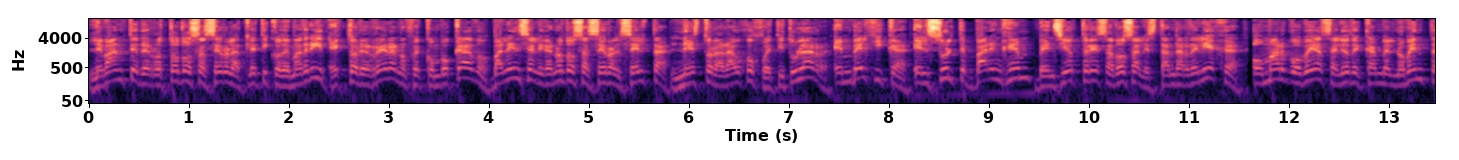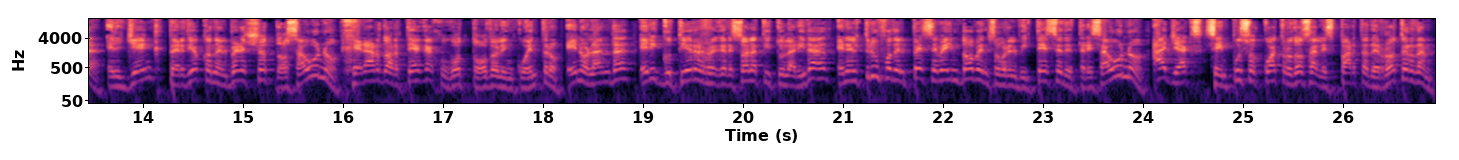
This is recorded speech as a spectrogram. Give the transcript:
Levante derrotó 2 a 0 al Atlético de Madrid. Héctor Herrera no fue convocado. Valencia le ganó 2 a 0 al Celta. Néstor Araujo fue titular. En Bélgica, el Zulte Barenhem venció 3 a 2 al Estándar de Lieja. Omar Gobea salió de cambio al 90. El Genk perdió con el Bershot 2 a 1. Gerardo Arteaga jugó todo el encuentro. En Holanda, Eric Gutiérrez regresó a la titularidad en el triunfo del PSV Eindhoven sobre el Vitesse de 3 a 1. Ajax se impuso 4 a 2 al Sparta de Rotterdam.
